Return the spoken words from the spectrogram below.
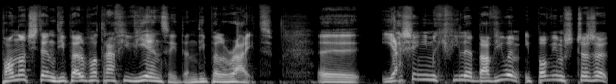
ponoć ten DeepL potrafi więcej, ten DeepL Write. Y, ja się nim chwilę bawiłem i powiem szczerze,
